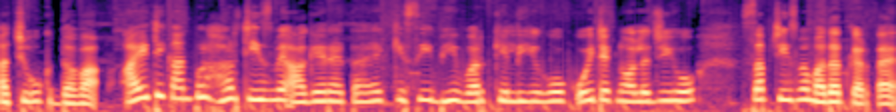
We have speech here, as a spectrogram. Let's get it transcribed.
अचूक दवा। आईआईटी कानपुर हर चीज़ में आगे रहता है, किसी भी वर्क के लिए हो, कोई टेक्नोलॉजी हो, सब चीज़ में मदद करता है।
